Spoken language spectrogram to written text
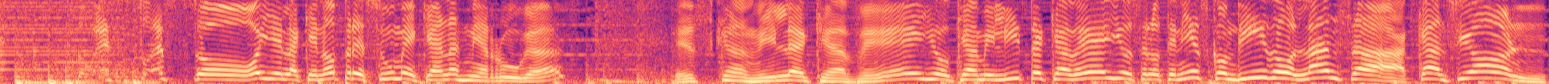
Eso, eso, eso. Oye, la que no presume canas ni arrugas es Camila Cabello. Camilita Cabello se lo tenía escondido. Lanza canción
